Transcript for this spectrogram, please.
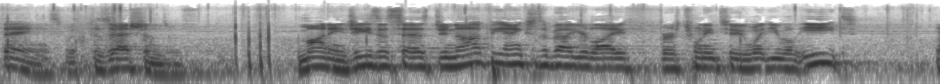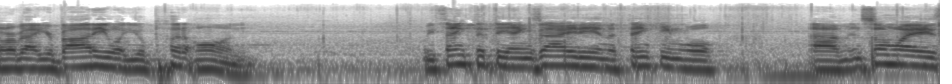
things, with possessions, with money? Jesus says, Do not be anxious about your life, verse 22, what you will eat, nor about your body, what you'll put on. We think that the anxiety and the thinking will, um, in some ways,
